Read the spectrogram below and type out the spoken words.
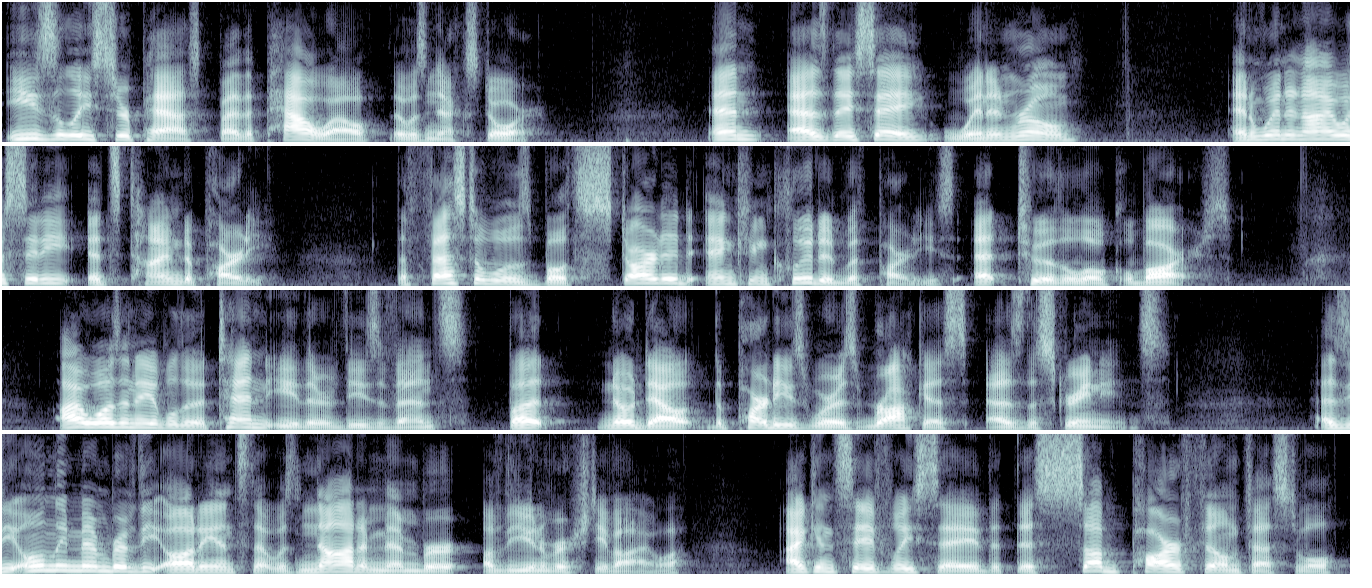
easily surpassed by the powwow that was next door. And as they say, when in Rome, and when in Iowa City, it's time to party. The festival was both started and concluded with parties at two of the local bars. I wasn't able to attend either of these events, but no doubt the parties were as raucous as the screenings. As the only member of the audience that was not a member of the University of Iowa, I can safely say that this subpar film festival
